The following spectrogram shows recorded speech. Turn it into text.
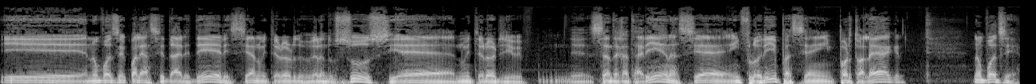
E não vou dizer qual é a cidade dele, se é no interior do Rio Grande do Sul, se é no interior de, Santa Catarina, se é em Floripa, se é em Porto Alegre. Não vou dizer.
